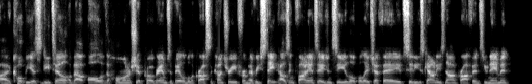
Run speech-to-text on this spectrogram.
uh, copious detail about all of the homeownership programs available across the country from every state housing finance agency, local HFA, cities, counties, nonprofits, you name it.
